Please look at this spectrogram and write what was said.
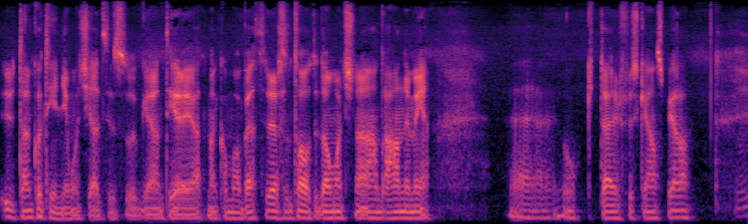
utan Coutinho mot Chelsea så garanterar jag att man kommer ha bättre resultat i de matcherna han är med. Eh, och därför ska han spela. Mm.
